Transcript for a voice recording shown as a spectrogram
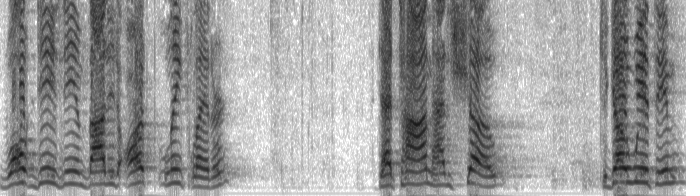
Walt Disney invited Art Linkletter, at that time had a show, to go with him,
